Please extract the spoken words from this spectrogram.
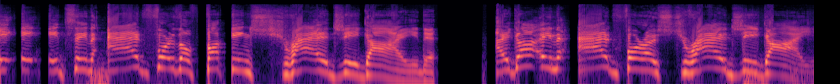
It, it, it's an ad for the fucking strategy guide. I got an ad for a strategy guide.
